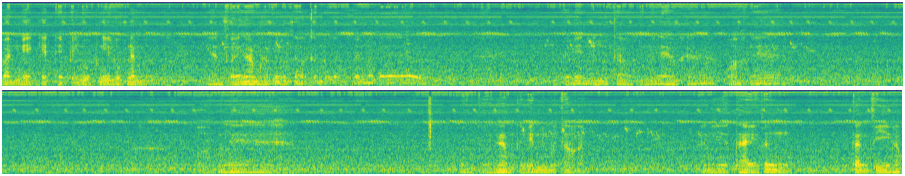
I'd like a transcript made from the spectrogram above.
ก่อนเมฆเกตเนี่ยเป็นรูปนี้รูปนั้นยางสวยงามครับทุ่งเสาขึ้นมาแล้วขึ้นมาแล้ว ตะเวนนึ่งเต่าขึ้นมาแล้วครับออกแล้วออกมาแล้วโอ้ส วยงามตะเวนนึ่งเต่าครับอันนี้ไทยซึ่งสันซีครับ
